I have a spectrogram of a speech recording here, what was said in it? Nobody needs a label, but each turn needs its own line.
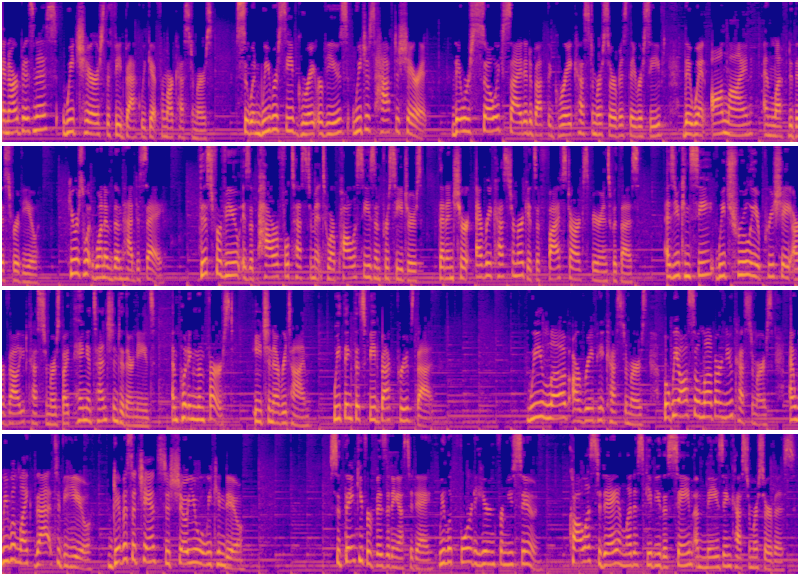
In our business, we cherish the feedback we get from our customers. So when we receive great reviews, we just have to share it. They were so excited about the great customer service they received, they went online and left this review. Here's what one of them had to say. This review is a powerful testament to our policies and procedures that ensure every customer gets a five-star experience with us. As you can see, we truly appreciate our valued customers by paying attention to their needs and putting them first, each and every time. We think this feedback proves that. We love our repeat customers, but we also love our new customers, and we would like that to be you. Give us a chance to show you what we can do. So thank you for visiting us today. We look forward to hearing from you soon. Call us today and let us give you the same amazing customer service.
